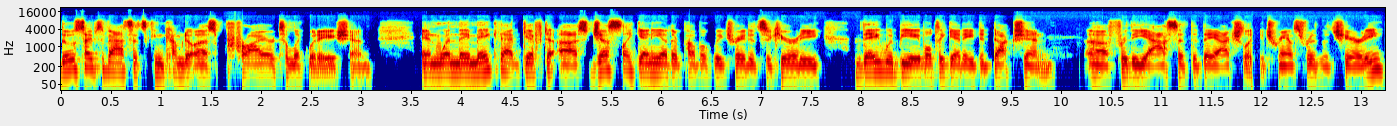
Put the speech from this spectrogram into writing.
those types of assets can come to us prior to liquidation. And when they make that gift to us, just like any other publicly traded security, they would be able to get a deduction uh, for the asset that they actually transfer to the charity.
